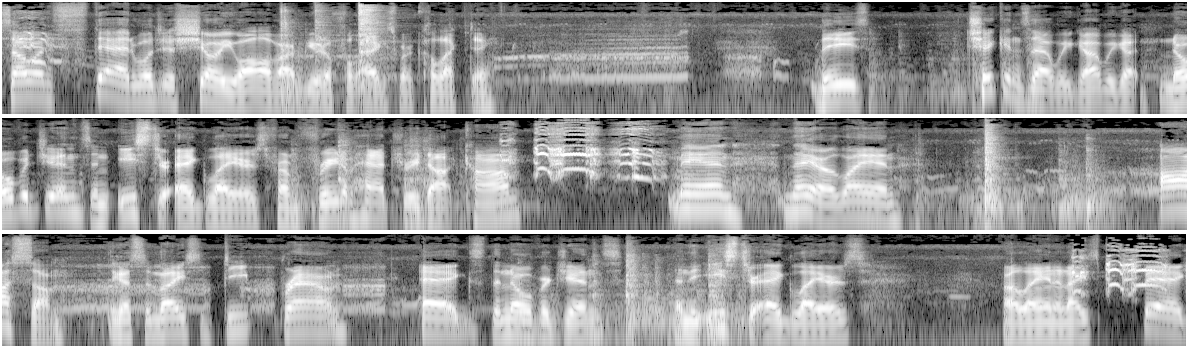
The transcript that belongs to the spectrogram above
So instead, we'll just show you all of our beautiful eggs we're collecting. These chickens that we got, we got Novogens and Easter egg layers from freedomhatchery.com. Man, they are laying awesome. They got some nice deep brown eggs, the Novogens, and the Easter egg layers are laying a nice big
